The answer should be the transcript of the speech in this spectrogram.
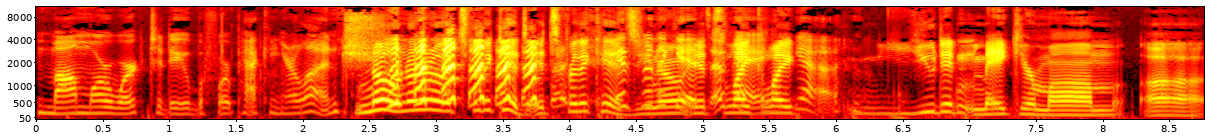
mom more work to do before packing your lunch? No, no, no. It's for the kids. It's for the kids. It's for you the know, kids, it's like okay, like yeah. you didn't make your mom uh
